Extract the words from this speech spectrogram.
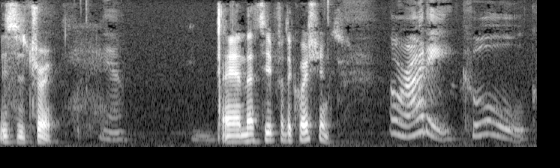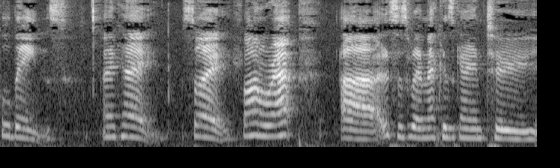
This is true. Yeah. And that's it for the questions. Alrighty, cool, cool beans. Okay, so final wrap. Uh, this is where Macca's going to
